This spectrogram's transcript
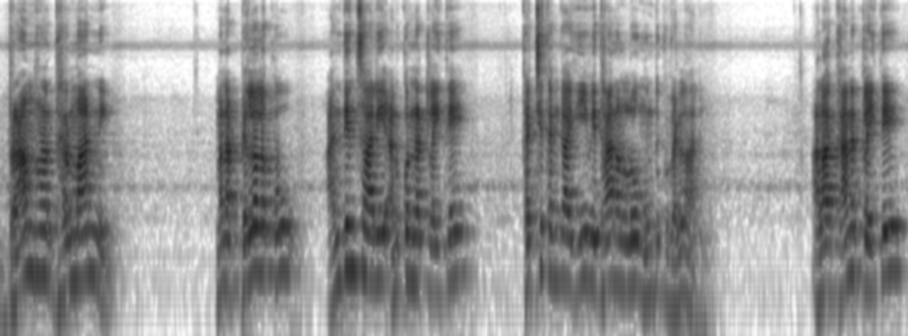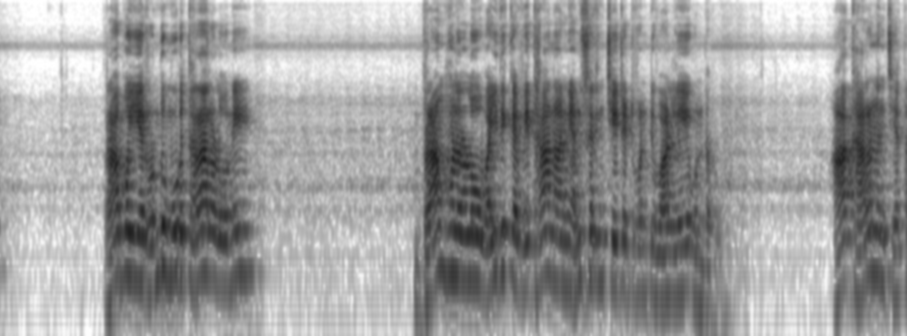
బ్రాహ్మణ ధర్మాన్ని మన పిల్లలకు అందించాలి అనుకున్నట్లయితే ఖచ్చితంగా ఈ విధానంలో ముందుకు వెళ్ళాలి. అలా కానట్లయితే రాబోయే రెండు మూడు తరాలలోనే బ్రాహ్మణులలో వైదిక విధానాన్ని అనుసరించేటటువంటి వాళ్ళే ఉండరు. ఆ కారణం చేత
